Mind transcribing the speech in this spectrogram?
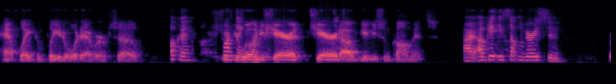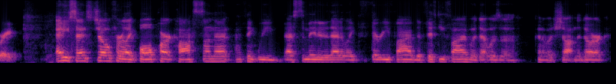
halfway complete or whatever. So Okay, if you're thing. willing to share it, share it. I'll give you some comments. All right, I'll get you something very soon. Great. Any sense, Joe, for like ballpark costs on that? I think we estimated that at like 35 to 55, but that was a kind of a shot in the dark.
